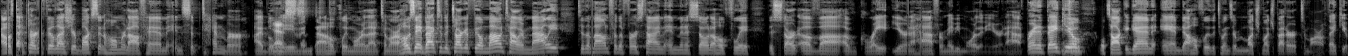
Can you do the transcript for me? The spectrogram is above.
I was at Target Field last year. Buxton homered off him in September, I believe, yes. and uh, hopefully more of that tomorrow. Jose back to the Target Field mound. Tyler Mahle to the mound for the first time in Minnesota. Hopefully, the start of uh, a great year and a half, or maybe more than a year and a half. Brandon, thank you. We'll talk again, and uh, hopefully the Twins are much much better tomorrow. Thank you.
